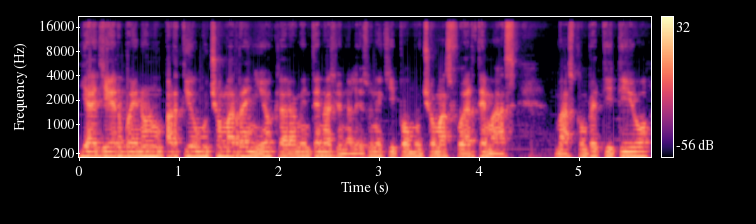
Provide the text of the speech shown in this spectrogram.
y ayer, bueno, en un partido mucho más reñido, claramente Nacional es un equipo mucho más fuerte, más, más competitivo.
